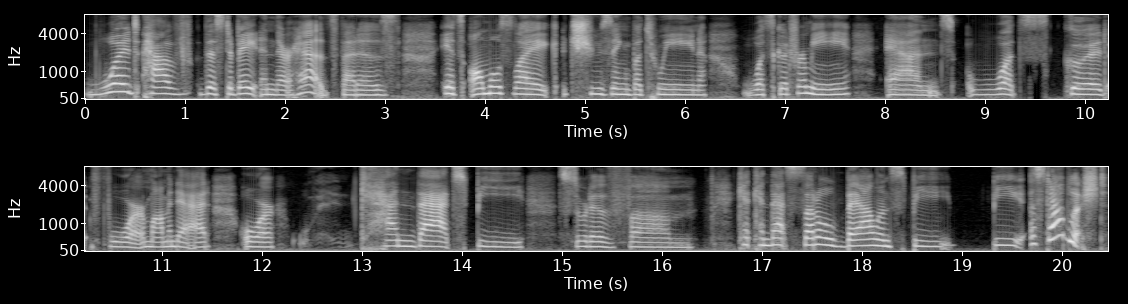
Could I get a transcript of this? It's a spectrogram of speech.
would have this debate in their heads. That is, it's almost like choosing between what's good for me and what's good for mom and dad, or can that be sort of um, can, can that subtle balance be be established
